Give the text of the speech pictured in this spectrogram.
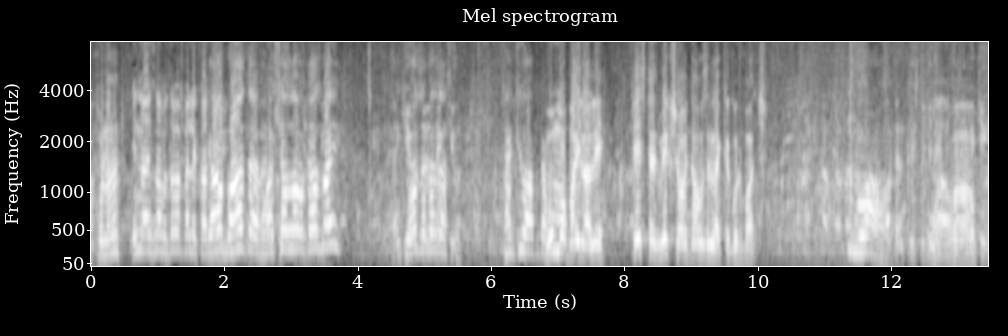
आंखो ना इतना इसका मतलब है पहले खा क्या दीजिए। बात है माशाल्लाह वकास भाई थैंक बहुत जबरदस्त थैंक यू आपका वो मोबाइल आले टेस्ट टेस्ट मेक श्योर that wasn't like a good batch वाह Hot and crispy jalebi. Wow. King.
